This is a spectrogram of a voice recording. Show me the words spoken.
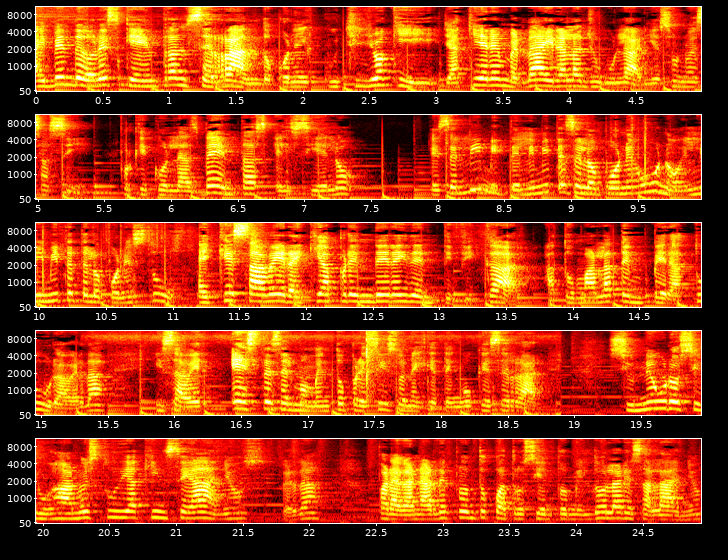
Hay vendedores que entran cerrando con el cuchillo aquí, ya quieren, ¿verdad?, ir a la yugular y eso no es así, porque con las ventas el cielo es el límite, el límite se lo pone uno, el límite te lo pones tú. Hay que saber, hay que aprender a identificar, a tomar la temperatura, ¿verdad? Y saber, este es el momento preciso en el que tengo que cerrar. Si un neurocirujano estudia 15 años, ¿verdad? Para ganar de pronto 400 mil dólares al año,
